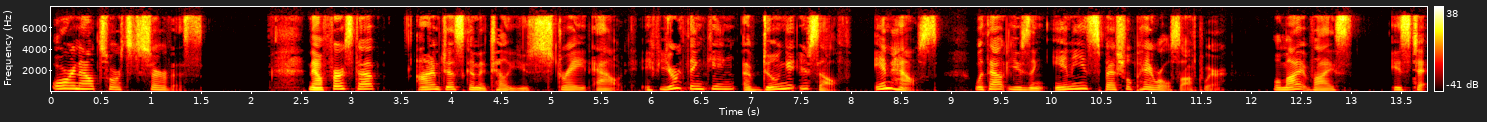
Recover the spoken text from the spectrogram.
or an outsourced service. Now, first up, I'm just going to tell you straight out if you're thinking of doing it yourself, in house, without using any special payroll software, well, my advice is to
